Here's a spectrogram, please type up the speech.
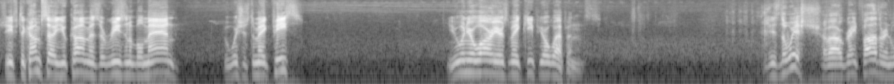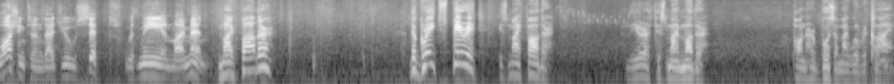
Chief Tecumseh, you come as a reasonable man who wishes to make peace. You and your warriors may keep your weapons. It is the wish of our great father in Washington that you sit with me and my men. My father? The Great Spirit is my father. And the earth is my mother. Upon her bosom I will recline.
